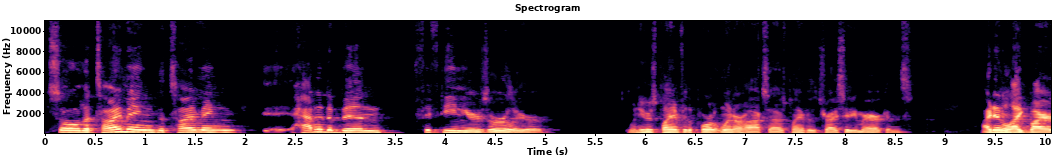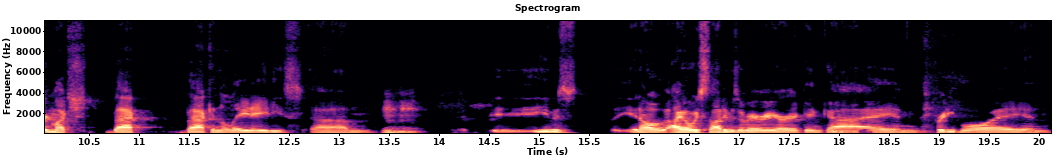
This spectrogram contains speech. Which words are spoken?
So the timing, the timing, had it have been 15 years earlier, when he was playing for the Portland Winterhawks, I was playing for the Tri City Americans. I didn't like Byron much back back in the late 80s. Um, Mm-hmm. he was, you know, I always thought he was a very arrogant guy and pretty boy, and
